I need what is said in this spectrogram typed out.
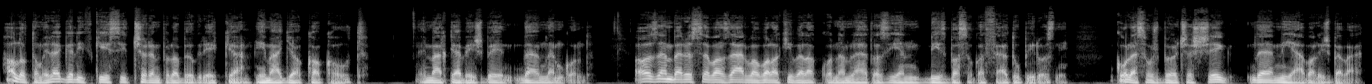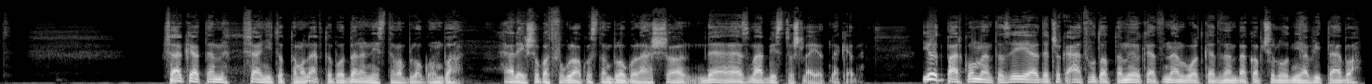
Hallottam, hogy reggelit készít, csörömpöl a bögrékkel, imádja a kakaót. Én már kevésbé, de nem gond. Ha az ember össze van zárva valakivel, akkor nem lehet az ilyen bízbaszokat feltupírozni. Koleszos bölcsesség, de miával is bevált. Felkeltem, felnyitottam a laptopot, belenéztem a blogomba. Elég sokat foglalkoztam blogolással, de ez már biztos lejött neked. Jött pár komment az éjjel, de csak átfutattam őket, nem volt kedvem bekapcsolódni a vitába.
